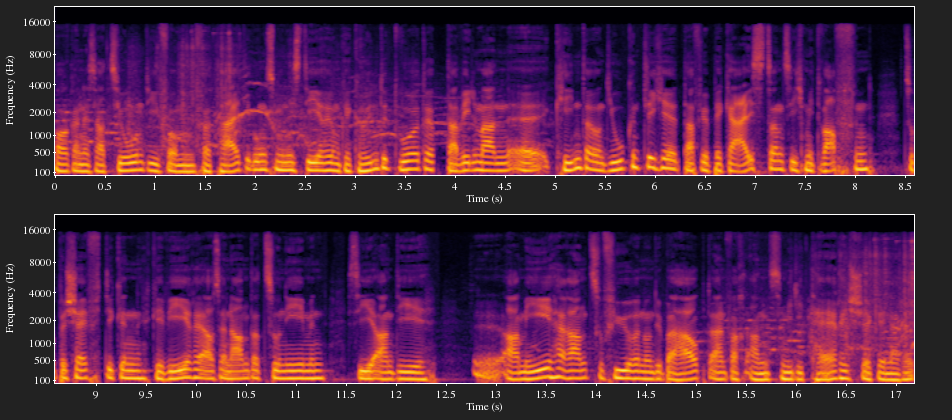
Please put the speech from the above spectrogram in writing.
Organisation, die vom Verteidigungsministerium gegründet wurde. Da will man äh, Kinder und Jugendliche dafür begeistern, sich mit Waffen zu beschäftigen, Gewehre auseinanderzunehmen, sie an die äh, Armee heranzuführen und überhaupt einfach ans Militärische generell.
